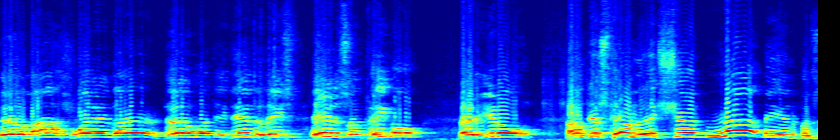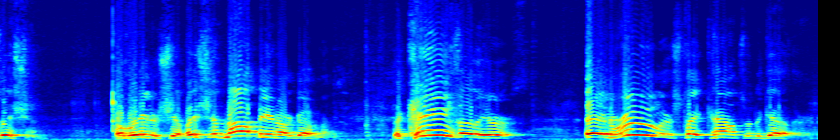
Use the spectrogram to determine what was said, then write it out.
that Hamas went in there and done what they did to these innocent people. Uh, you know, I'm just telling you, they should not be in a position of leadership. They should not be in our government. The kings of the earth and rulers take counsel together.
